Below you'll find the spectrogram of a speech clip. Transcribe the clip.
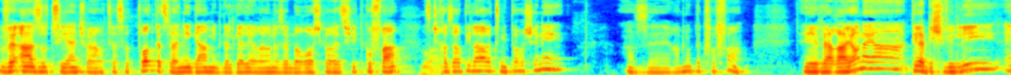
ואז הוא ציין שהוא היה רוצה לעשות פודקאסט, ואני גם מתגלגל לי הרעיון הזה בראש כבר איזושהי תקופה. אז וואו. כשחזרתי לארץ מתואר שני, אז אה, הרמנו את הכפפה. אה, והרעיון היה, תראה, בשבילי אה,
